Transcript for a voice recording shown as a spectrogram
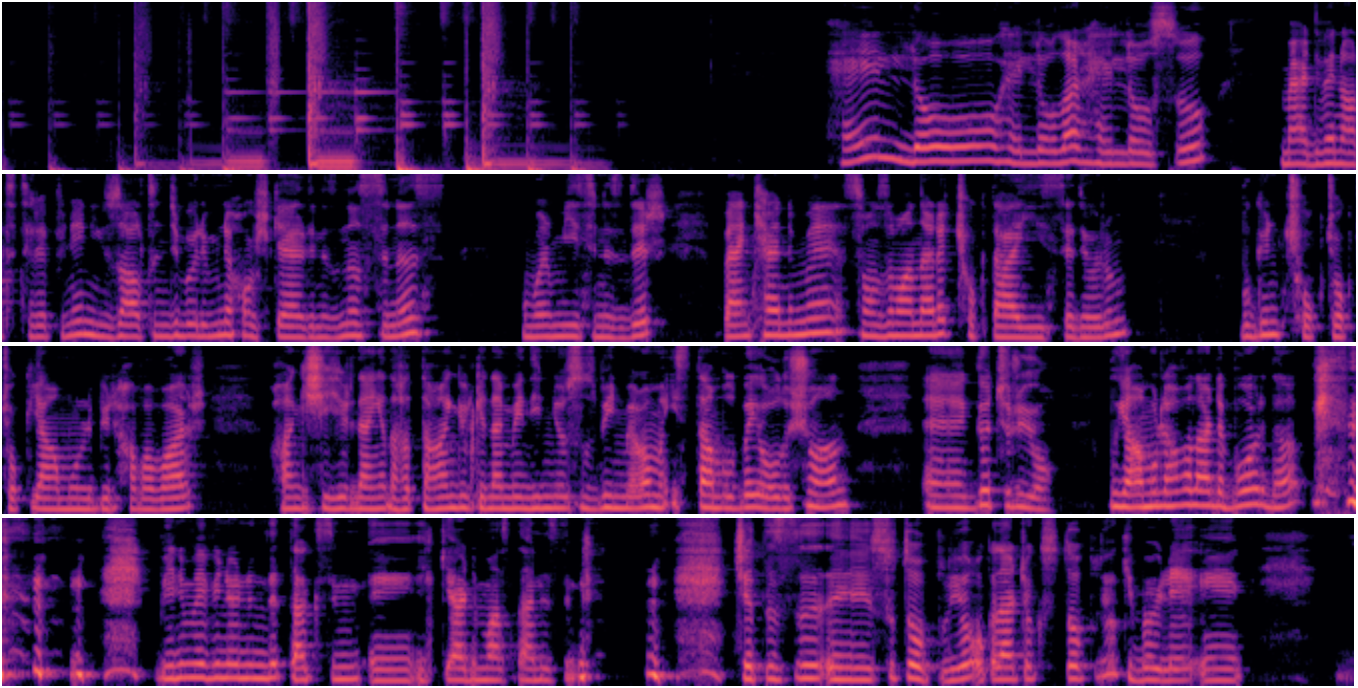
Hello, hellolar, hellosu. Merdiven altı terapinin 106. bölümüne hoş geldiniz. Nasılsınız? Umarım iyisinizdir. Ben kendimi son zamanlarda çok daha iyi hissediyorum. Bugün çok çok çok yağmurlu bir hava var. Hangi şehirden ya da hatta hangi ülkeden beni dinliyorsunuz bilmiyorum ama İstanbul Beyoğlu şu an e, götürüyor. Bu yağmurlu havalarda bu arada benim evin önünde Taksim e, İlk Yardım Hastanesi'nin çatısı e, su topluyor. O kadar çok su topluyor ki böyle e,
